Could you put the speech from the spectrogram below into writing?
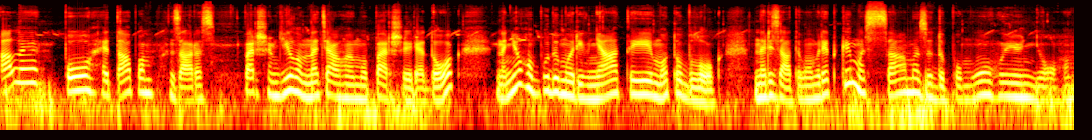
але по етапам зараз. Першим ділом натягуємо перший рядок, на нього будемо рівняти мотоблок. Нарізатимемо рядки ми саме за допомогою нього.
